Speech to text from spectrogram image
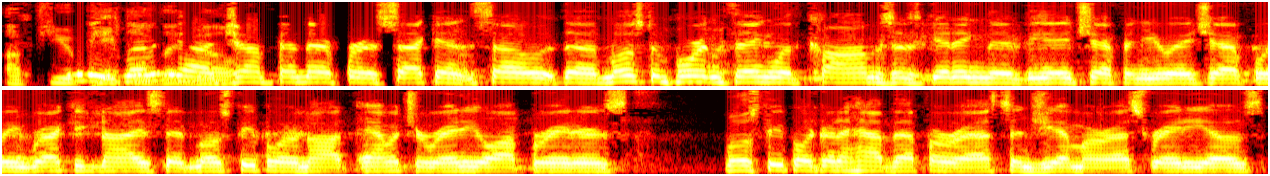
a few let me, people let me, that uh, jump in there for a second. So the most important thing with comms is getting the VHF and UHF. We recognize that most people are not amateur radio operators. Most people are going to have FRS and GMRS radios.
